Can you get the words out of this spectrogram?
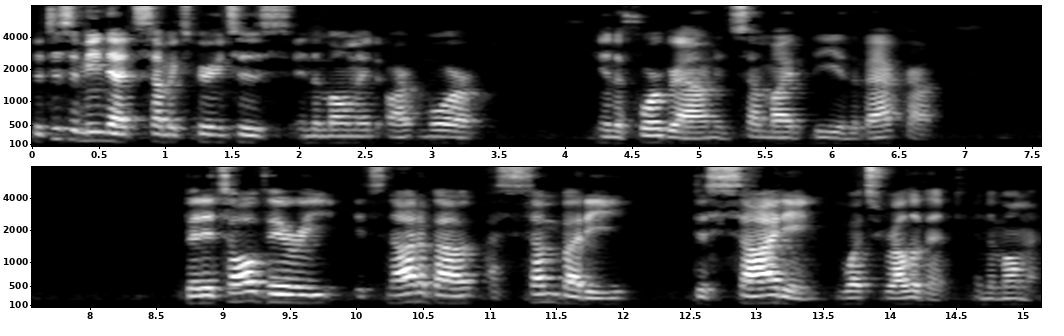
That doesn't mean that some experiences in the moment aren't more in the foreground and some might be in the background. But it's all very, it's not about a somebody deciding what's relevant in the moment.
